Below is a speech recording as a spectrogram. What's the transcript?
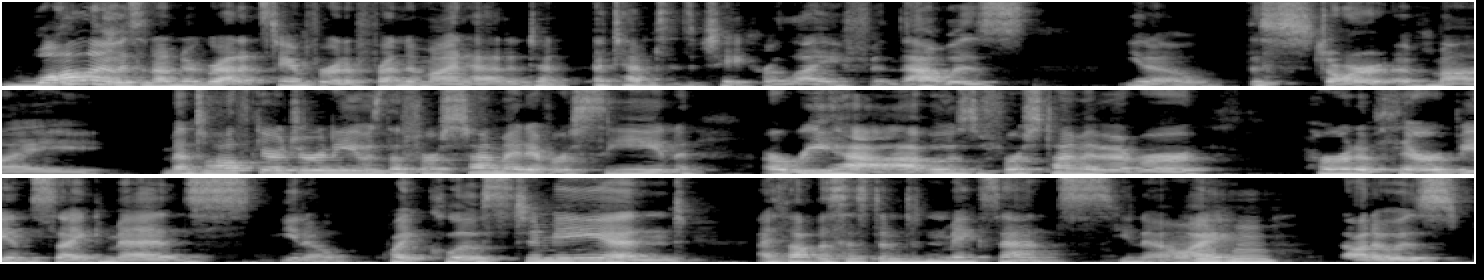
While I was an undergrad at Stanford, a friend of mine had att- attempted to take her life, and that was, you know, the start of my mental health care journey. It was the first time I'd ever seen a rehab. It was the first time I've ever heard of therapy and psych meds, you know, quite close to me. And I thought the system didn't make sense. You know, mm-hmm. I thought it was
